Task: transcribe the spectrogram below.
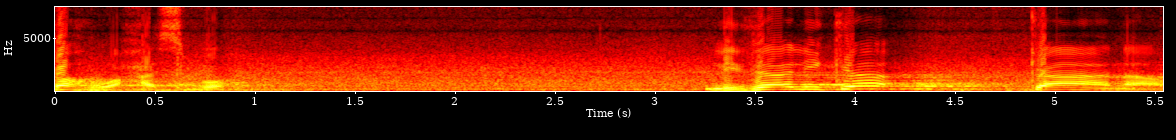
فهو حسبه. لذلك كان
